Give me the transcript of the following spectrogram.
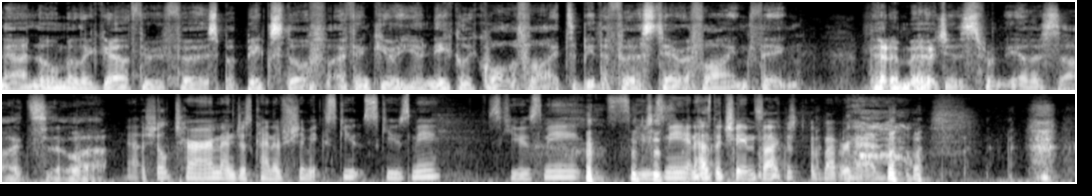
now I normally go through first, but big stuff. I think you're uniquely qualified to be the first terrifying thing that emerges from the other side. So, uh, Yeah, she'll turn and just kind of shimmy. Excuse, excuse me, excuse me, excuse me, and has the chainsaw above her head.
